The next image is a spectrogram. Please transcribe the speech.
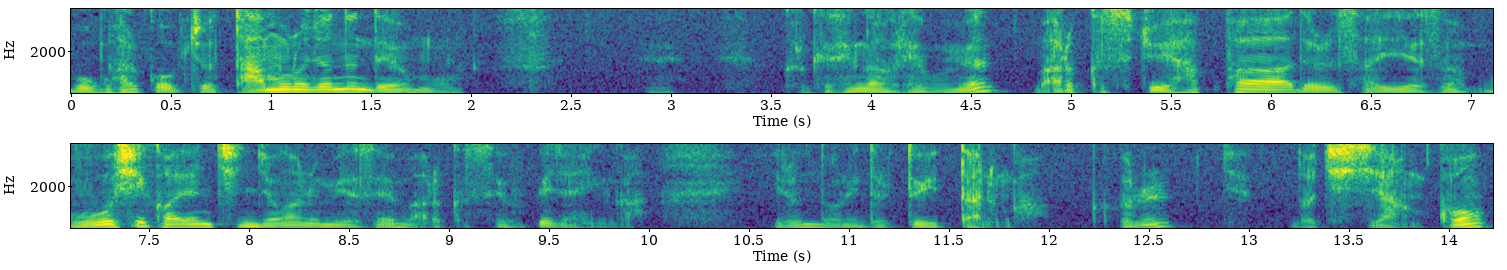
뭐고 할 거 없죠. 다 무너졌는데요. 뭐 예. 그렇게 생각을 해보면 마르크스주의 학파들 사이에서 무엇이 과연 진정한 의미에서의 마르크스의 후계자인가 이런 논의들도 있다는 거 그거를 놓치지 않고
